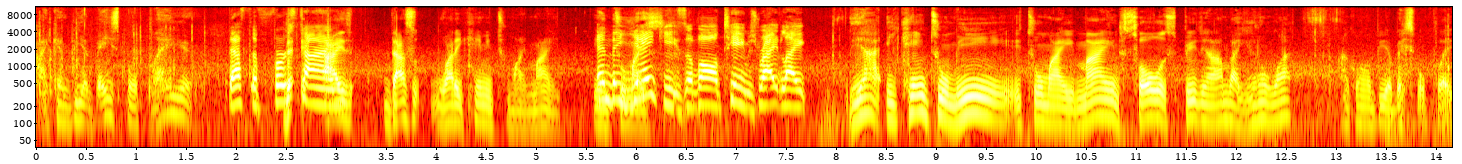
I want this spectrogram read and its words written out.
I can be a baseball player. That's the first time. I, that's what it came into my mind. and the into my- Yankees of all teams, right? Like, yeah, it came to me, to my mind, soul, spirit, and I'm like, you know what? I'm gonna be a baseball player.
